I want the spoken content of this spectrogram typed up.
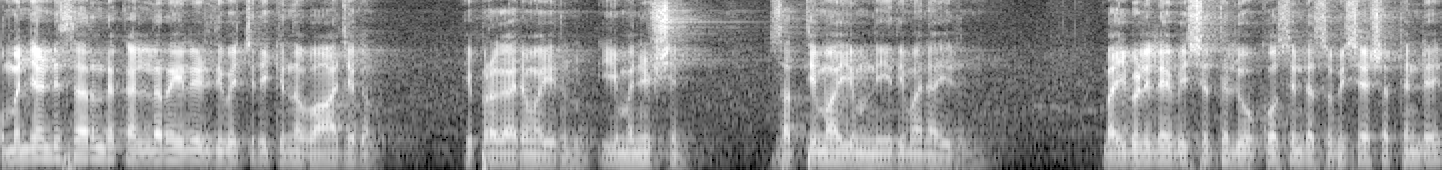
ഉമ്മൻചാണ്ടി സാറിന്റെ കല്ലറയിൽ എഴുതി വച്ചിരിക്കുന്ന വാചകം ഇപ്രകാരമായിരുന്നു. ഈ മനുഷ്യൻ സത്യമായും നീതിമാനായിരുന്നു. ബൈബിളിലെ വിശുദ്ധ ലൂക്കോസിന്റെ സുവിശേഷത്തിന്റെ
